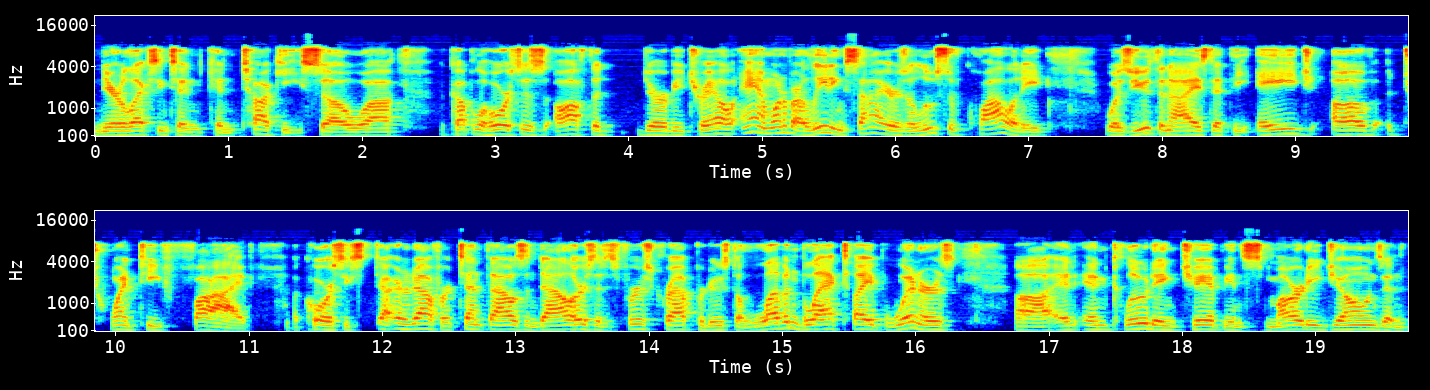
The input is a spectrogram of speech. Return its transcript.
near Lexington, Kentucky. So uh, a couple of horses off the Derby Trail, and one of our leading sires, Elusive Quality was euthanized at the age of 25. Of course, he started out for $10,000. His first crop produced 11 black type winners, uh, including champion Smarty Jones and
